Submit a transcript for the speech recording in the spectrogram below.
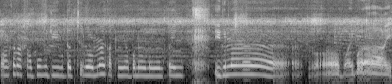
Arkadaşlar bu videoyu burada bitiriyorum. Like atmayı, abone olmayı unutmayın. İyi günler. Bay bay.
